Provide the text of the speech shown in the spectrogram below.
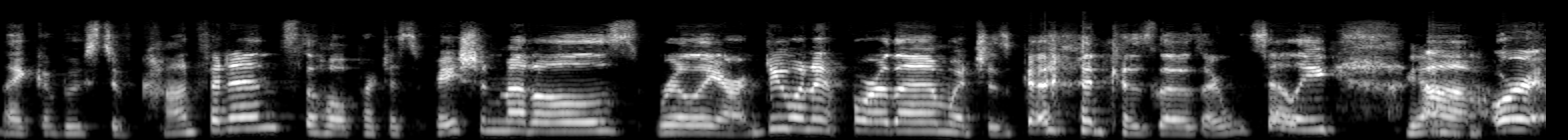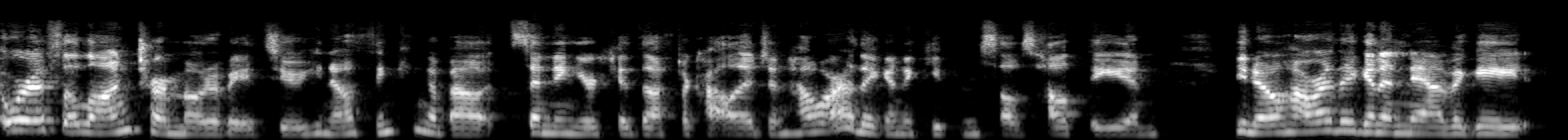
like a boost of confidence. The whole participation medals really aren't doing it for them, which is good because those are silly. Yeah. Um, or, or if the long term motivates you, you know, thinking about sending your kids off to college and how are they going to keep themselves healthy and, you know, how are they going to navigate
